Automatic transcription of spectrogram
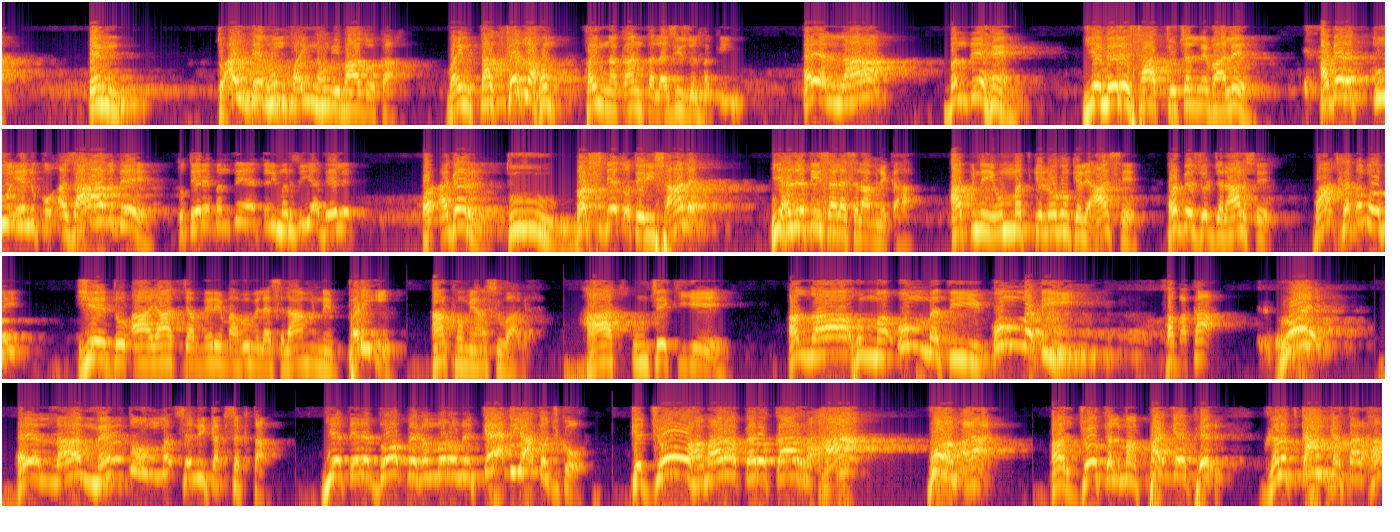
इन तो अजदेब हम फ़ैन हम इबादों का इन तक फिर हम फ़ैन नकान तल अजीजुल हकीम। अल्लाह, बंदे हैं, ये मेरे साथ जो चलने वाले, अगर तू इनको अजाब दे तो तेरे बंदे हैं, तेरी मर्ज़ी या दे ले। और अगर तू बख्श दे तो तेरी शान है। ये हज़रत ईसीम ने कहा, अपनी उम्मत के लोगों के लिहाज से रबुल जलाल से, बात खत्म हो गई। ये दो आयात जब मेरे महबूब सलाम ने पढ़ी, आँखों में आँसू आ गए। हाथ ऊँचे किए। अल्लाह उम्मती उम्मती। सबका। रोए। है अल्लाह, मैं तो उम्मत से नहीं कट सकता। ये तेरे दो पैगंबरों ने कह दिया तुझको कि जो हमारा पैरोकार रहा, वो हमारा है। और जो कलमा पढ़ के फिर गलत काम करता रहा,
